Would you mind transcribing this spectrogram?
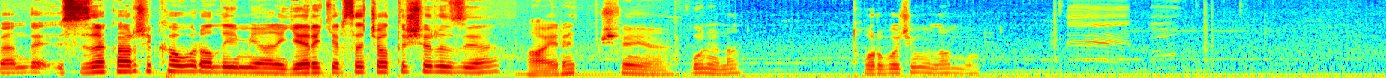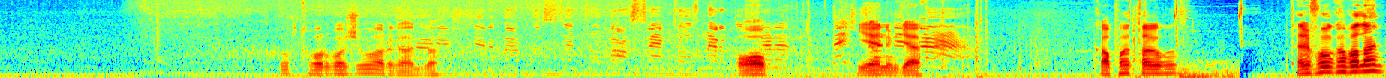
ben de size karşı cover alayım yani. Gerekirse çatışırız ya. Hayret bir şey ya. Bu ne lan? Torbacı mı lan bu? Dur torbacı var galiba. Hop. Yeğenim gel. Kapat kapat. Telefon kapa lan.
